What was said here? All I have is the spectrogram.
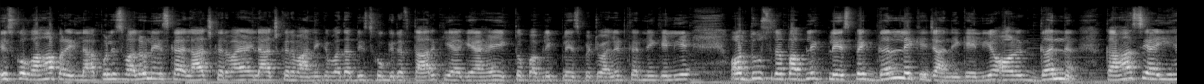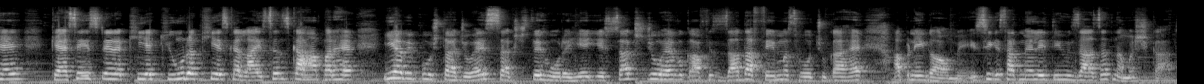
इसको वहाँ पर इला... पुलिस वालों ने इसका इलाज करवाया। इलाज करवाने के बाद अब इसको गिरफ़्तार किया गया है, एक तो पब्लिक प्लेस पे टॉयलेट करने के लिए और दूसरा पब्लिक प्लेस पे गन लेके जाने के लिए। और गन कहाँ से आई है? कैसे इसने रखी है? क्यों रखी है? इसका लाइसेंस कहाँ पर है? ये अभी पूछताछ जो है शख्स से हो रही है। ये शख्स जो है वो काफ़ी ज़्यादा फ़ेमस हो चुका है। अपने गाँव में। इसी के साथ मैं लेती हूँ इजाज़त नमस्कार।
